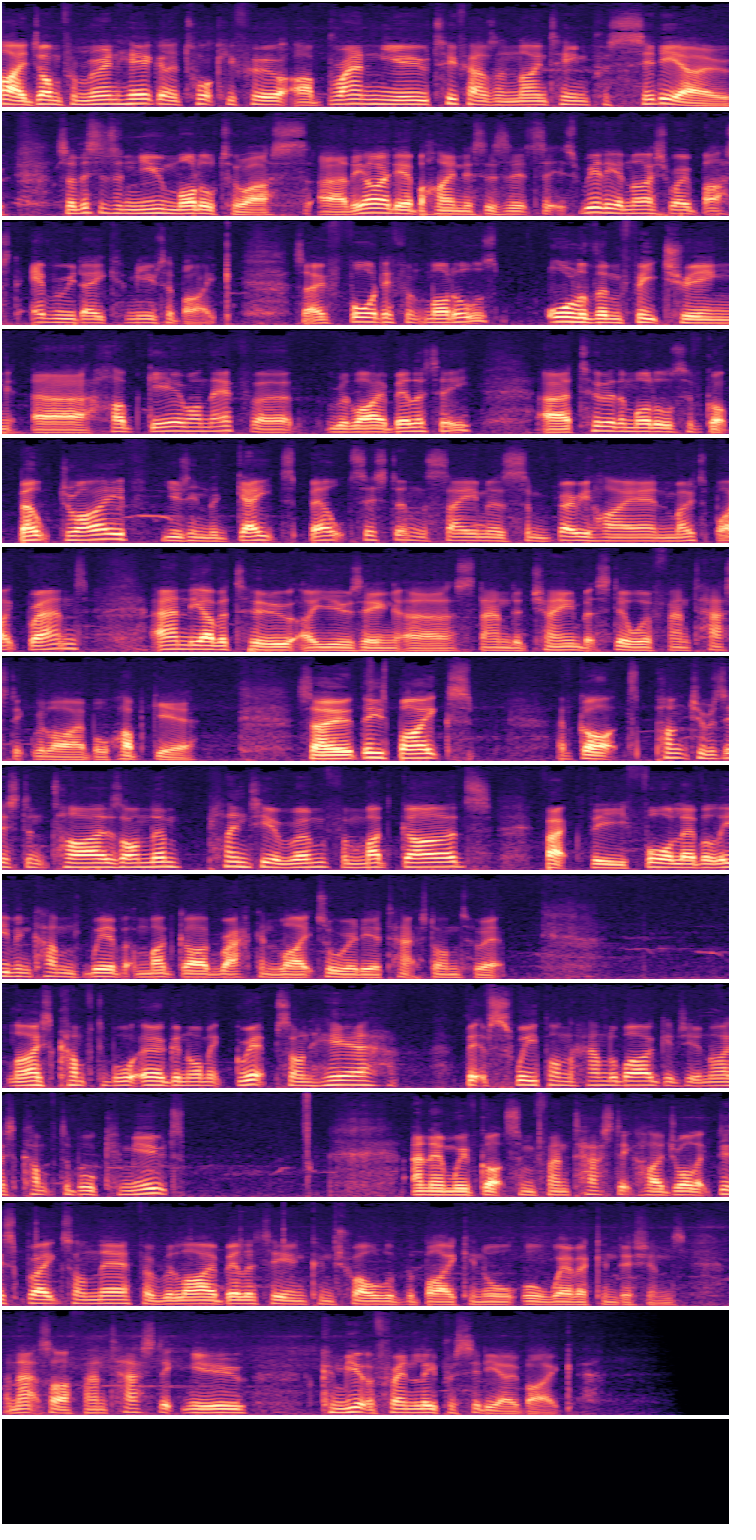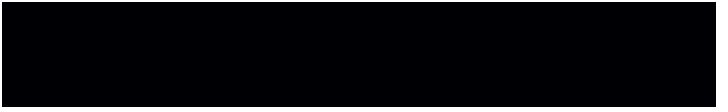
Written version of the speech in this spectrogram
Hi, John from Marin here, going to talk you through our brand new 2019 Presidio. So this is a new model to us. Uh, the idea behind this is it's, it's really a nice, robust, everyday commuter bike. So four different models, all of them featuring uh, hub gear on there for reliability. Uh, two of the models have got belt drive using the Gates belt system, the same as some very high-end motorbike brands, and the other two are using a standard chain, but still with fantastic reliable hub gear. So these bikes have got puncture-resistant tyres on them, plenty of room for mud guards. In fact, the four level even comes with a mudguard rack and lights already attached onto it. Nice, comfortable ergonomic grips on here, Bit of sweep on the handlebar gives you a nice comfortable commute. And then we've got some fantastic hydraulic disc brakes on there for reliability and control of the bike in all, all weather conditions. And that's our fantastic new commuter friendly Presidio bike.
